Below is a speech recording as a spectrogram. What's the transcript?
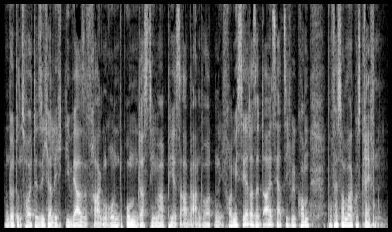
und wird uns heute sicherlich diverse Fragen rund um das Thema PSA beantworten. Ich freue mich sehr, dass er da ist. Herzlich willkommen, Professor Markus Gräfen.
